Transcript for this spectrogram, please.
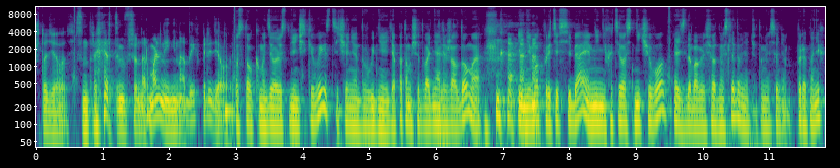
что делать? С интровертами все нормально, и не надо их переделывать. После того, как мы делали студенческий выезд в течение двух дней, я потом еще два дня лежал дома и не мог прийти в себя, и мне не хотелось ничего. Я здесь добавлю еще одно исследование, что-то у меня сегодня прет на них.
